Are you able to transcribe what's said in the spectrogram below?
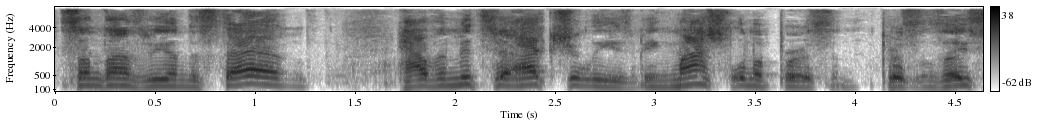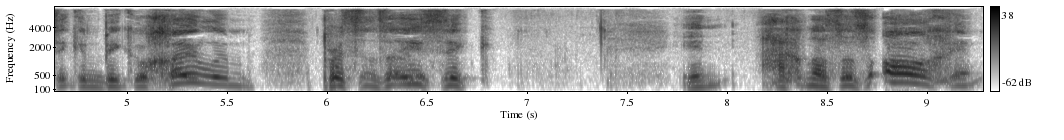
Sometimes we understand how the mitzvah actually is being mashlim a person. Person's Isaac in Bikur person's Isaac in Hachnasos Orchim.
